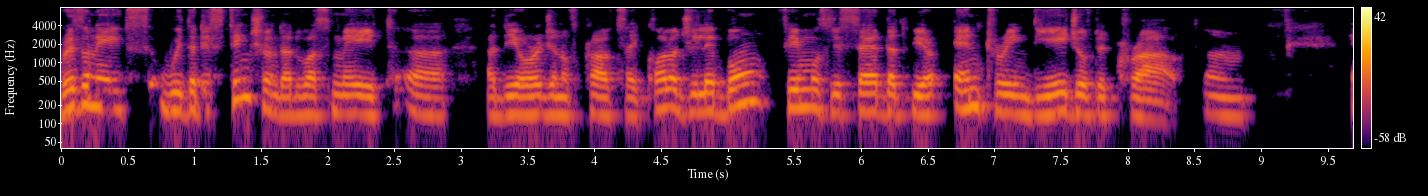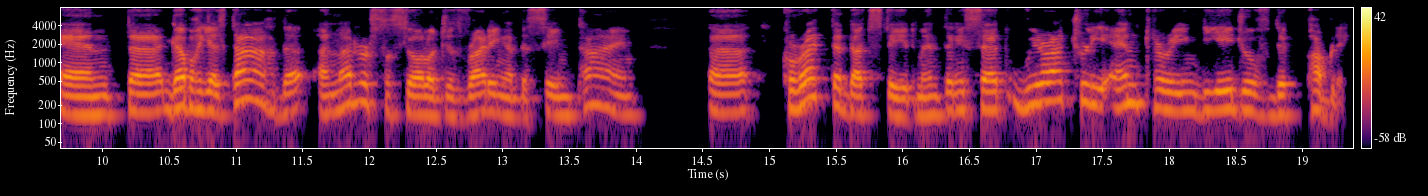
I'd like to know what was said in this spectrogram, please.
resonates with the distinction that was made uh, at the origin of crowd psychology. Le Bon famously said that we are entering the age of the crowd. Um, and uh, Gabriel Tarde, another sociologist writing at the same time, uh, corrected that statement and he said, We're actually entering the age of the public.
